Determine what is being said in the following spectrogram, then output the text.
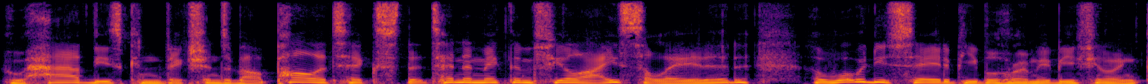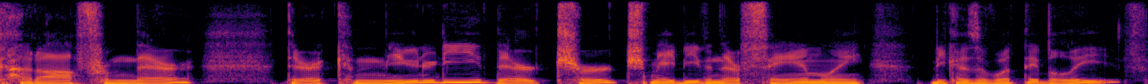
who have these convictions about politics that tend to make them feel isolated. Uh, what would you say to people who are maybe feeling cut off from their their community, their church, maybe even their family because of what they believe?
